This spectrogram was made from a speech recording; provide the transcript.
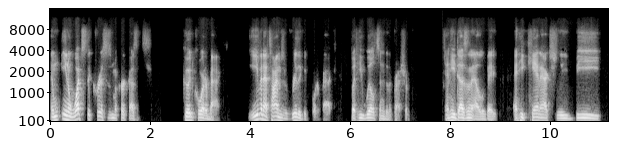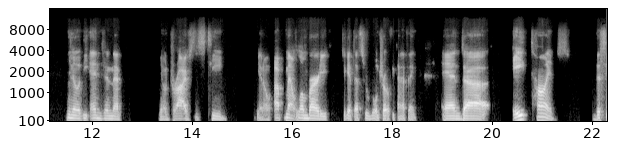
And, you know, what's the criticism of Kirk Cousins? Good quarterback, even at times a really good quarterback, but he wilts into the pressure. And he doesn't elevate. And he can't actually be you know the engine that you know drives this team you know up mount lombardi to get that super bowl trophy kind of thing. And uh eight times this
